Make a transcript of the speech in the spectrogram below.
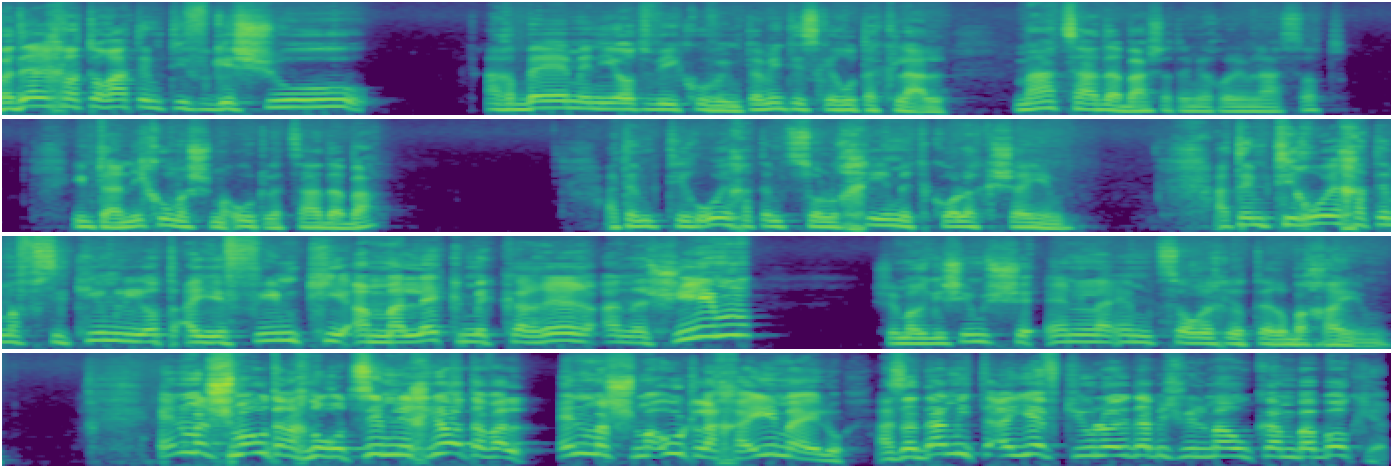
בדרך לתורה אתם תפגשו הרבה מניעות ועיכובים, תמיד תזכרו את הכלל. מה הצעד הבא שאתם יכולים לעשות? אם תעניקו משמעות לצעד הבא, אתם תראו איך אתם צולחים את כל הקשיים. אתם תראו איך אתם מפסיקים להיות עייפים, כי עמלק מקרר אנשים שמרגישים שאין להם צורך יותר בחיים. אין משמעות, אנחנו רוצים לחיות, אבל אין משמעות לחיים האלו. אז אדם מתעייף כי הוא לא יודע בשביל מה הוא קם בבוקר.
